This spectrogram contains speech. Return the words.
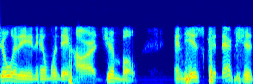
show at A&M when they hired Jimbo. And his connection,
